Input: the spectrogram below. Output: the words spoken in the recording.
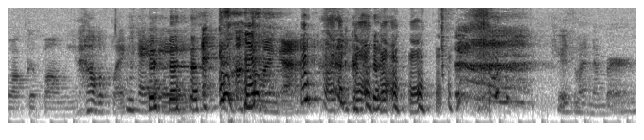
walked up on me, and I was like, "Hey, oh my god, here's my number."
